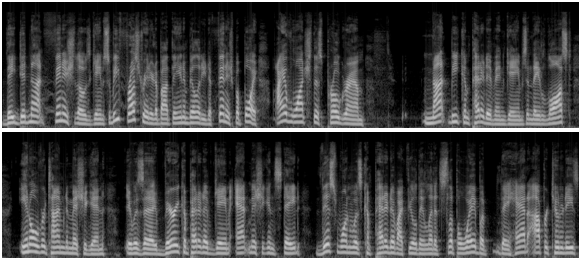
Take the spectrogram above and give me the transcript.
They did not finish those games. So be frustrated about the inability to finish. But boy, I have watched this program not be competitive in games, and they lost in overtime to Michigan. It was a very competitive game at Michigan State. This one was competitive. I feel they let it slip away, but they had opportunities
